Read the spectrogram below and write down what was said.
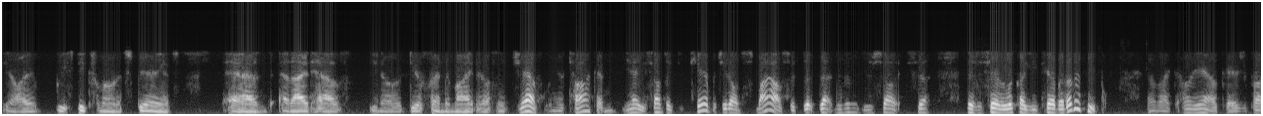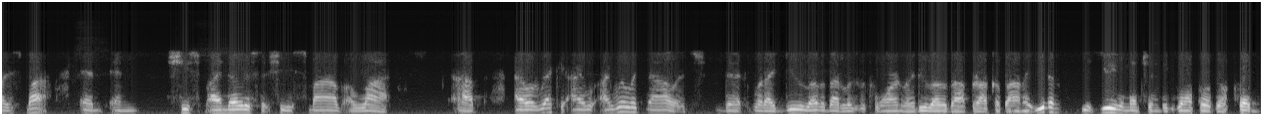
you know I we speak from our own experience and and I'd have you know a dear friend of mine and I said Jeff when you're talking yeah you sound like you care but you don't smile. So that, doesn't necessarily look like you care about other people. And I'm like oh yeah okay you probably smile. And and she I noticed that she smiled a lot. Uh, I will rec- I, I will acknowledge that what I do love about Elizabeth Warren, what I do love about Barack Obama, even you even mentioned the example of Bill Clinton,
